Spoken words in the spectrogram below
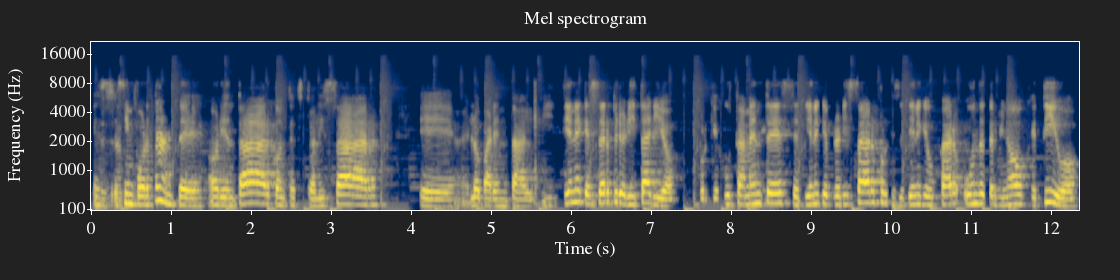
Es, importante orientar, contextualizar eh, lo parental y tiene que ser prioritario porque justamente se tiene que priorizar porque se tiene que buscar un determinado objetivo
